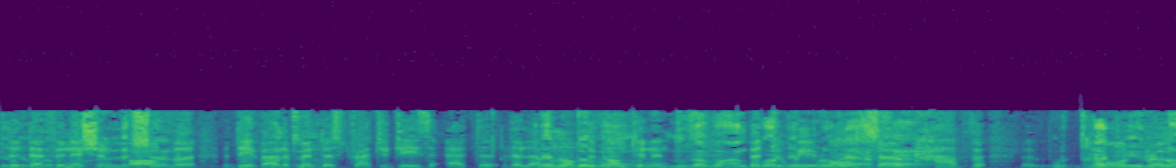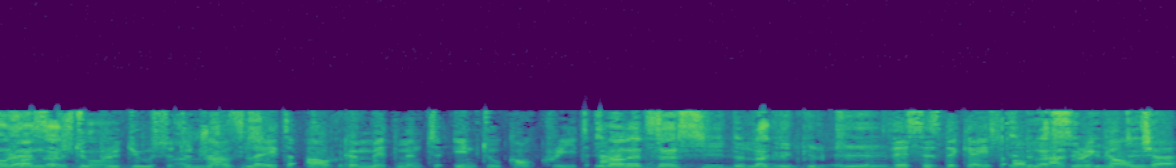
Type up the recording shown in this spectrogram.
développement à l'échelle continentale. Mais nous avons encore des progrès à faire pour traduire nos engagements our commitment into concrete Il en acts. est ainsi de l'agriculture This is the case of de la sécurité agriculture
